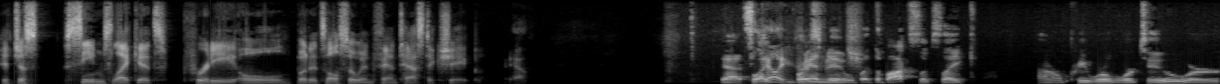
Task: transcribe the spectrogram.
it just seems like it's pretty old, but it's also in fantastic shape. Yeah, yeah, it's like, like brand new, but the box looks like I don't know pre World War II or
